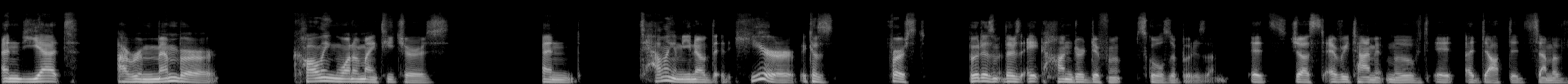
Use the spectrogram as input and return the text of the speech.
and yet I remember calling one of my teachers and telling him, you know, that here, because first, Buddhism, there's 800 different schools of Buddhism. It's just every time it moved, it adopted some of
